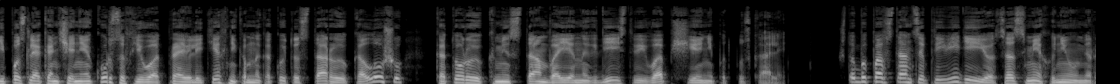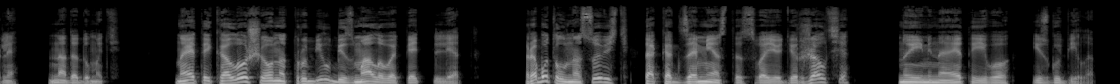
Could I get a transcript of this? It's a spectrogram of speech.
и после окончания курсов его отправили техником на какую-то старую калошу, которую к местам военных действий вообще не подпускали. Чтобы повстанцы при виде ее со смеху не умерли, надо думать. На этой калоше он отрубил без малого пять лет. Работал на совесть, так как за место свое держался, но именно это его изгубило.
